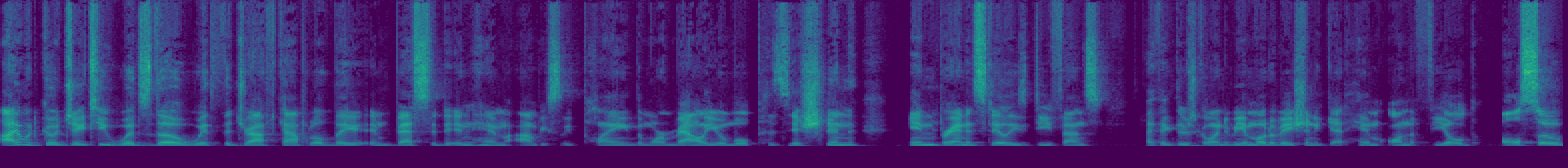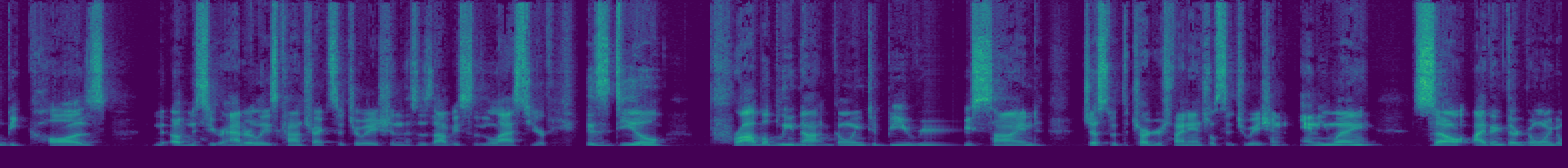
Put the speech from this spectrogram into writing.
I would go JT Woods though with the draft capital they invested in him, obviously playing the more valuable position in Brandon Staley's defense. I think there's going to be a motivation to get him on the field also because of Nasir Adderley's contract situation. This is obviously the last year of his deal, probably not going to be re signed just with the Chargers' financial situation anyway. So I think they're going to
